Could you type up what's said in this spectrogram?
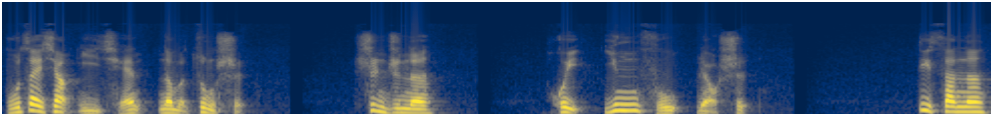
不再像以前那么重视，甚至呢会应付了事。第三呢，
